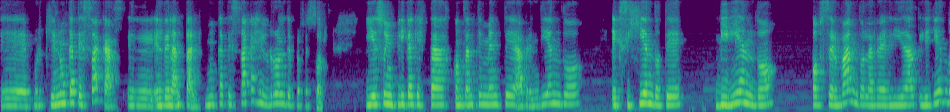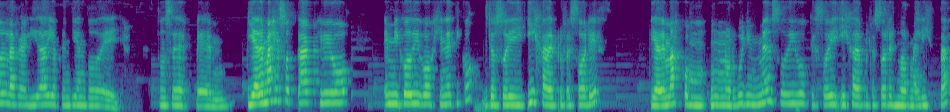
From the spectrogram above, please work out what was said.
eh, porque nunca te sacas el, delantal, nunca te sacas el rol de profesor. Y eso implica que estás constantemente aprendiendo, exigiéndote, viviendo, observando la realidad, leyendo la realidad y aprendiendo de ella. Entonces, em, y además eso está, creo, en mi código genético. Yo soy hija de profesores y además con un orgullo inmenso digo que soy hija de profesores normalistas,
